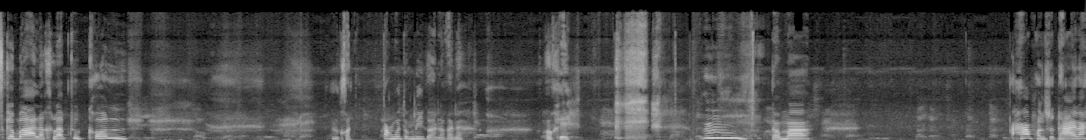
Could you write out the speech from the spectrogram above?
สกาบาแล้วครับทุกคนขอตั้งไว้ตรงนี้ก่อนแล้วกันนะ โอเค อืม ต่อมาห้าผลสุดท้ายนะ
